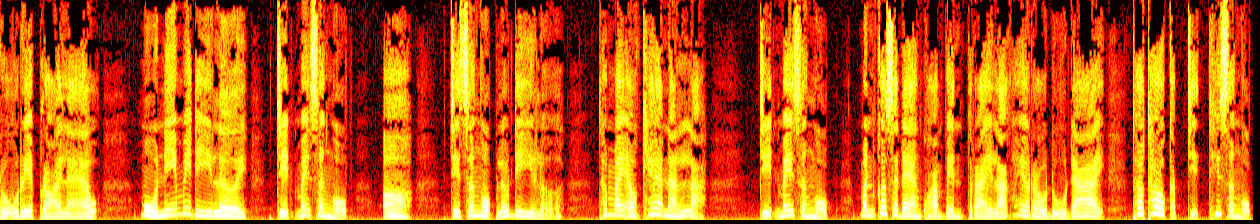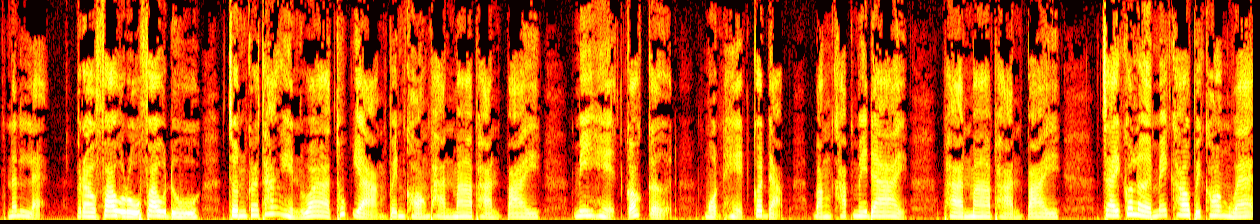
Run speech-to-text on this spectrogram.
รู้เรียบร้อยแล้ว หมู่นี้ไม่ดีเลย จิตไม่สงบอ๋อจิตสงบแล้วดีเหรอทำไมเอาแค่นั้นล่ะ จิตไม่สงบ มันก็แสดงความเป็นไตรลักษณ์ให้เราดูได้ เท่าๆกับจิตที่สงบนั่นแหละ เราเฝ้ารู้เฝ้าดู จนกระทั่งเห็นว่าทุกอย่างเป็นของผ่านมาผ่านไป มีเหตุก็เกิด หมดเหตุก็ดับ บังคับไม่ได้ ผ่านมาผ่านไป ใจก็เลยไม่เข้าไปคล้องแวะ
